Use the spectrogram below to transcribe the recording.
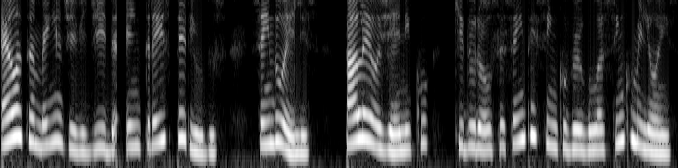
Ela também é dividida em três períodos, sendo eles Paleogênico, que durou 65,5 milhões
